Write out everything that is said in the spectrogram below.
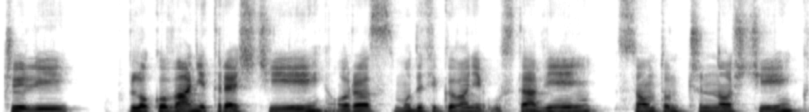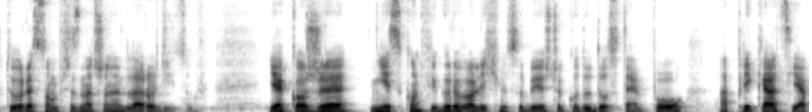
czyli blokowanie treści oraz modyfikowanie ustawień są to czynności, które są przeznaczone dla rodziców. Jako, że nie skonfigurowaliśmy sobie jeszcze kodu dostępu, aplikacja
